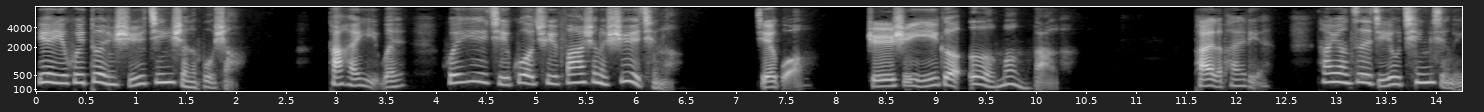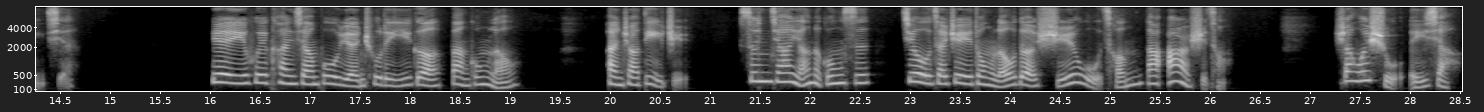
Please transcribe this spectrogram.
叶一辉顿时精神了不少。他还以为回忆起过去发生的事情了，结果只是一个噩梦罢了。拍了拍脸，他让自己又清醒了一些。叶一辉看向不远处的一个办公楼，按照地址，孙家阳的公司。就在这栋楼的十五层到二十层，稍微数了一下，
